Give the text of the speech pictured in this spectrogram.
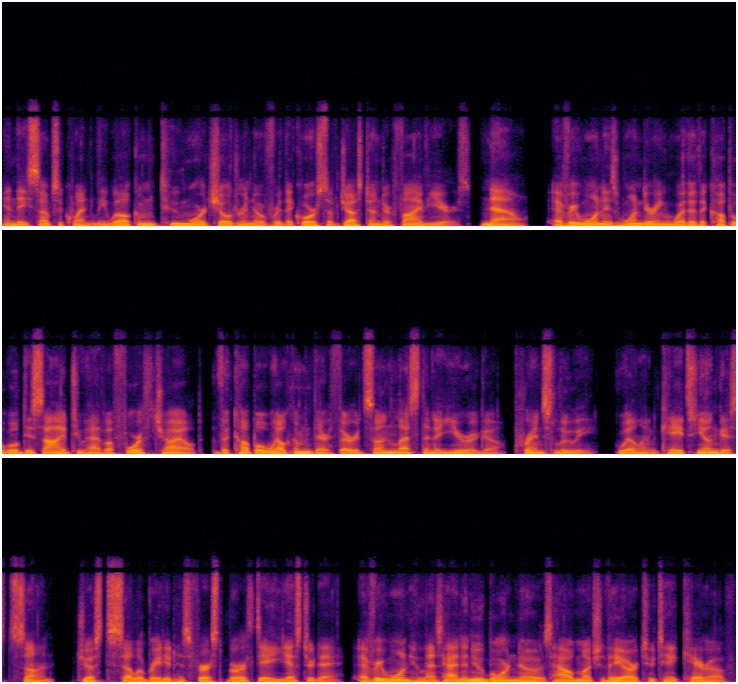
and they subsequently welcomed two more children over the course of just under five years. Now, everyone is wondering whether the couple will decide to have a fourth child. The couple welcomed their third son less than a year ago. Prince Louis, Will and Kate's youngest son, just celebrated his first birthday yesterday. Everyone who has had a newborn knows how much they are to take care of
